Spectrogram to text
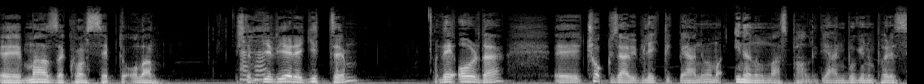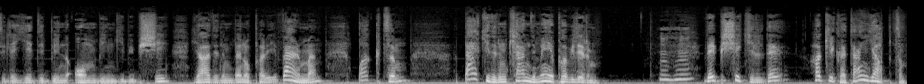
e, mağaza konsepti olan işte Aha. bir yere gittim ve orada e, çok güzel bir bileklik beğendim ama inanılmaz pahalıydı. Yani bugünün parasıyla 7 bin 10 bin gibi bir şey. Ya dedim ben o parayı vermem. Baktım belki dedim kendime yapabilirim. Ve bir şekilde hakikaten yaptım.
